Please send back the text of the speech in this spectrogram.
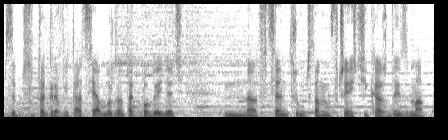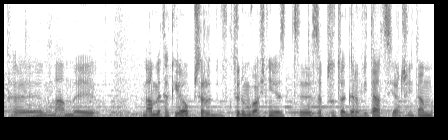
zepsuta grawitacja, można tak powiedzieć. Na, w centrum, czy tam w części każdej z map y, mamy, mamy taki obszar, w którym właśnie jest e, zepsuta grawitacja, czyli tam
